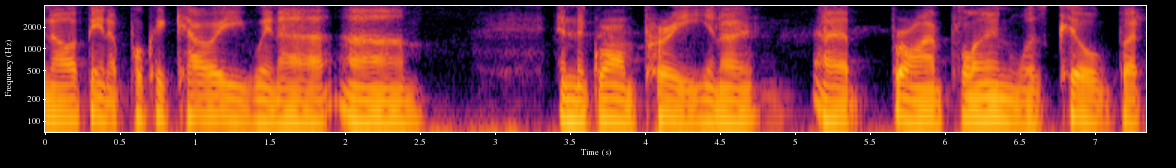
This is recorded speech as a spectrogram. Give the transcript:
know, I've been a Pukekohe uh, um, in the Grand Prix, you know, uh, Brian Plume was killed, but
